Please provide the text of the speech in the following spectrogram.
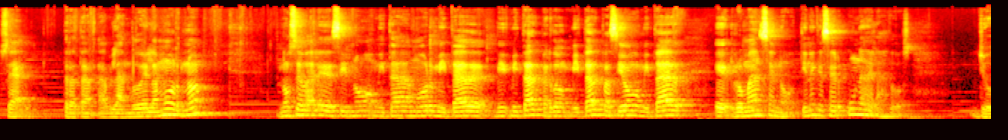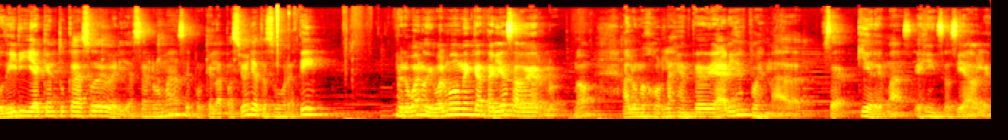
O sea, hablando del amor, ¿no? No se vale decir, no, mitad amor, mitad, mitad, perdón, mitad pasión o mitad eh, romance no, tiene que ser una de las dos. Yo diría que en tu caso debería ser romance, porque la pasión ya te sobra a ti. Pero bueno, de igual modo me encantaría saberlo, ¿no? A lo mejor la gente de Aries, pues nada, o sea, quiere más, es insaciable.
